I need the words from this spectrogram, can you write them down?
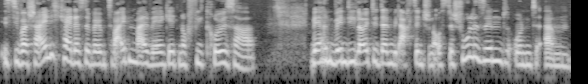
ist die Wahrscheinlichkeit, dass er beim zweiten Mal wählen geht, noch viel größer. Während wenn die Leute dann mit 18 schon aus der Schule sind und ähm,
